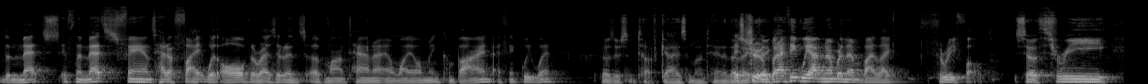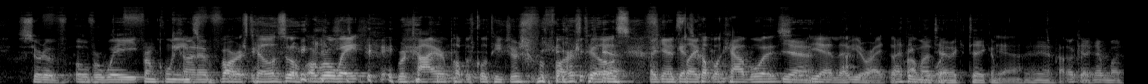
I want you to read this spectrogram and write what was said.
the Mets, if the Mets fans had a fight with all of the residents of Montana and Wyoming combined, I think we'd win. Those are some tough guys in Montana. Though, it's true, but I think we outnumber them by like threefold. So three sort of overweight from Queens, kind of Forest Hills, overweight retired public school teachers from Forest Hills yeah, against, against like, a couple of Cowboys. Yeah, yeah, you're right. I think Montana win. could take them. Yeah, yeah. Okay, never mind.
